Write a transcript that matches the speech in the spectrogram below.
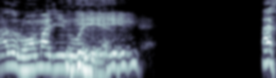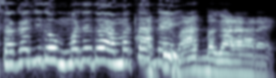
આ તો રોમાજી નું આ સગનજી તો ઉંમર તો અમરતા જ નહીં. વાત બગાડા હારાય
